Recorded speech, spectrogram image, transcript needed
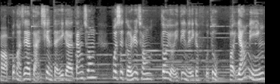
哈，不管是在短线的一个当冲或是隔日冲，都有一定的一个幅度。好，阳明，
